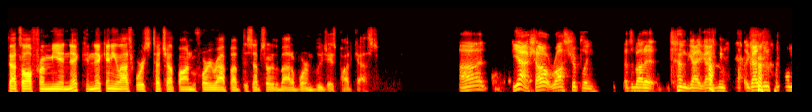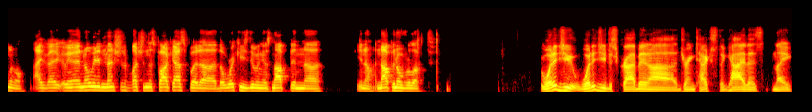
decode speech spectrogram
that's all from me and Nick. And Nick, any last words to touch up on before we wrap up this episode of the Battle Born Blue Jays podcast? Uh, yeah, shout out Ross Stripling that's about it. the guy, guy's been, the guy's been phenomenal. I, I, I, mean, I know we didn't mention it much in this podcast, but uh, the work he's doing has not been, uh, you know, not been overlooked. what did you what did you describe it uh during text? The guy that's like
